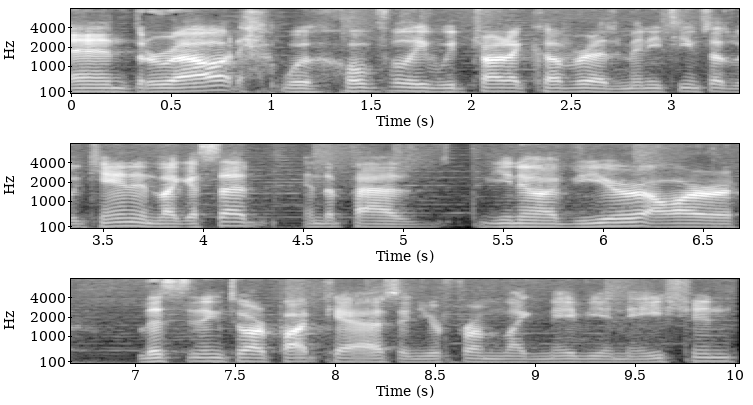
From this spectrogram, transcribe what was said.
And throughout, we hopefully we try to cover as many teams as we can. And like I said in the past, you know, if you are listening to our podcast and you're from like maybe a nation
